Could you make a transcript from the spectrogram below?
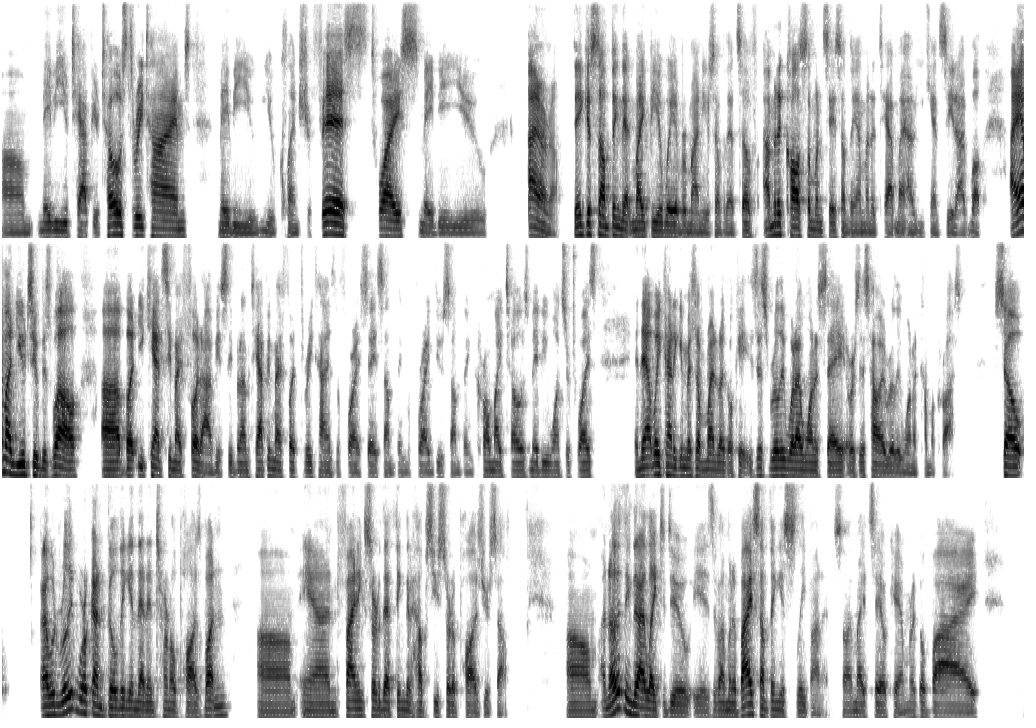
um, maybe you tap your toes three times. Maybe you you clench your fists twice. Maybe you, I don't know think of something that might be a way of reminding yourself of that. So if I'm going to call someone, say something, I'm going to tap my. Oh, you can't see it. Well, I am on YouTube as well, uh, but you can't see my foot obviously. But I'm tapping my foot three times before I say something, before I do something. Curl my toes maybe once or twice, and that way, kind of give myself a mind like, okay, is this really what I want to say, or is this how I really want to come across? So I would really work on building in that internal pause button um, and finding sort of that thing that helps you sort of pause yourself. Um, another thing that I like to do is if I'm going to buy something, is sleep on it. So I might say, okay, I'm going to go buy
